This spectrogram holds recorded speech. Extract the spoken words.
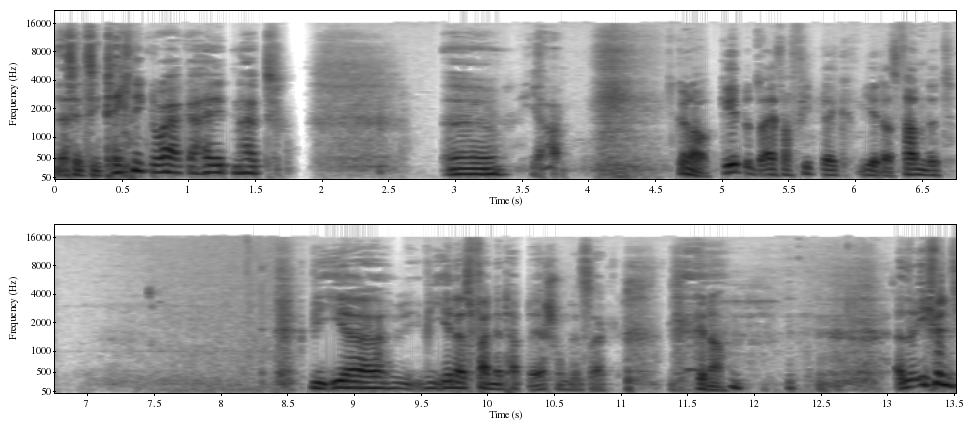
dass jetzt die Technik noch gehalten hat. Äh, ja, Genau, gebt uns einfach Feedback, wie ihr das fandet. Wie ihr, wie ihr das fandet, habt ihr ja schon gesagt. Genau. Also ich finde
